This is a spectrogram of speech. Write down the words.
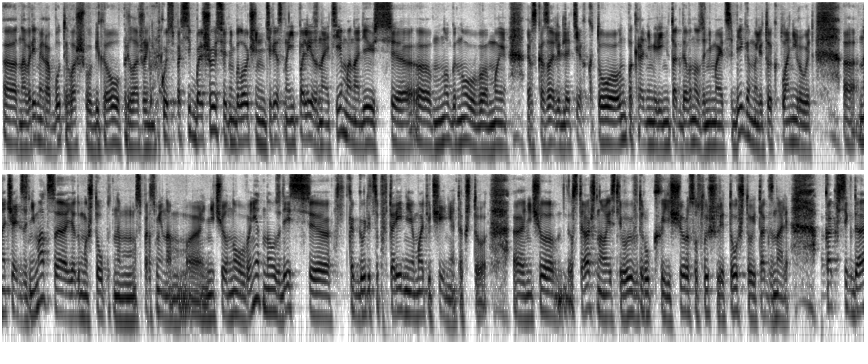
э, на время работы вашего бегового приложения. Кость, спасибо большое. Сегодня была очень интересная и полезная тема. Надеюсь, э, много нового мы рассказали для тех, кто, ну, по крайней мере, не так давно занимается бегом или только планирует э, начать заниматься. Я думаю, что опытным спортсменам э, ничего нового нет, но здесь, э, как говорится, повторение мать учения. Так что э, ничего страшного, если вы вдруг еще раз услышали то, что и так знали. Как всегда,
